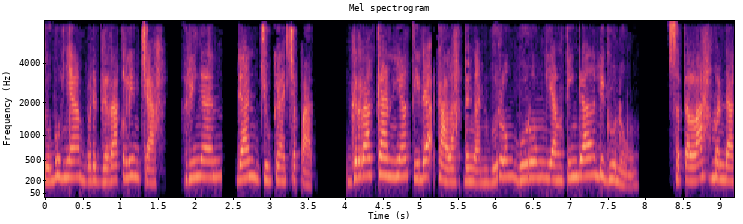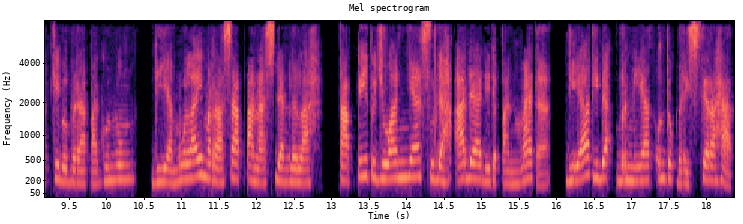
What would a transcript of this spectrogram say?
tubuhnya bergerak lincah, ringan, dan juga cepat. Gerakannya tidak kalah dengan burung-burung yang tinggal di gunung. Setelah mendaki beberapa gunung, dia mulai merasa panas dan lelah, tapi tujuannya sudah ada di depan mata, dia tidak berniat untuk beristirahat.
